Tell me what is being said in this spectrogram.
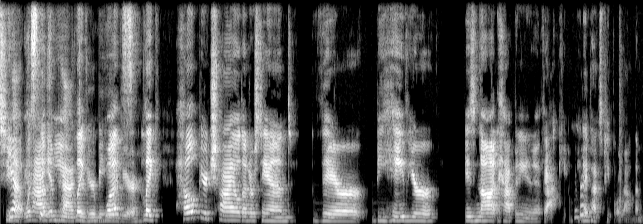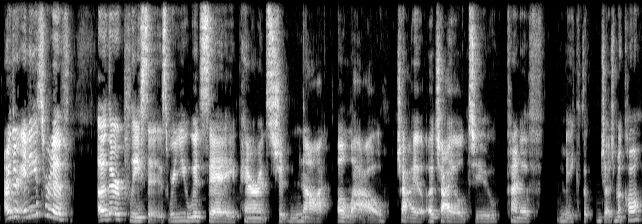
to. Yeah, what's the have you- impact of your behavior? Like, help your child understand their behavior is not happening in a vacuum. It impacts people around them. Are there any sort of other places where you would say parents should not allow child a child to kind of make the judgment call?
